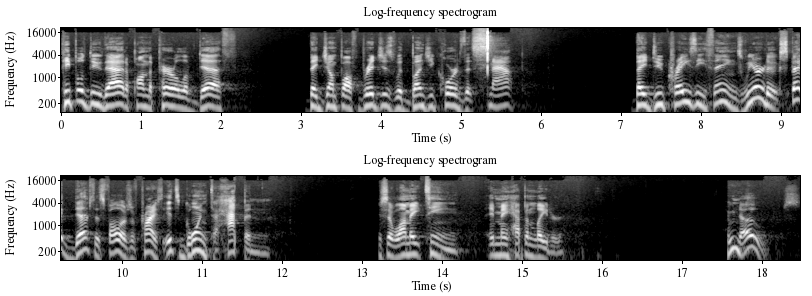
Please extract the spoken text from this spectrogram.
People do that upon the peril of death. They jump off bridges with bungee cords that snap. They do crazy things. We are to expect death as followers of Christ. It's going to happen. You say, Well, I'm 18. It may happen later. Who knows?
